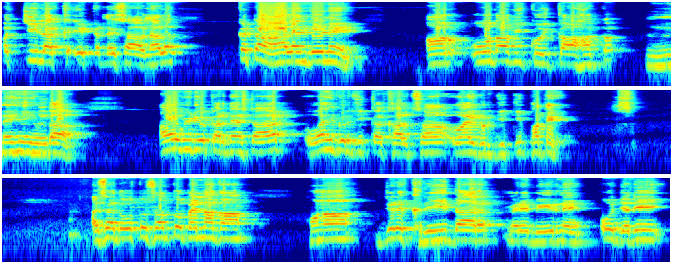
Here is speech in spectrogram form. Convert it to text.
25 ਲੱਖ ਏਕੜ ਦੇ ਹਿਸਾਬ ਨਾਲ ਘਟਾ ਲੈਂਦੇ ਨੇ ਔਰ ਉਹਦਾ ਵੀ ਕੋਈ ਕਾਹਕ ਨਹੀਂ ਹੁੰਦਾ। ਆਓ ਵੀਡੀਓ ਕਰਦੇ ਹਾਂ ਸਟਾਰਟ ਵਾਹਿਗੁਰੂ ਜੀ ਕਾ ਖਾਲਸਾ, ਵਾਹਿਗੁਰੂ ਜੀ ਕੀ ਫਤਿਹ। ਅੱਛਾ ਦੋਸਤੋ, ਸਭ ਤੋਂ ਪਹਿਲਾਂ ਤਾਂ ਹੁਣ ਜਿਹੜੇ ਖਰੀਦਦਾਰ ਮੇਰੇ ਵੀਰ ਨੇ, ਉਹ ਜਦੀ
